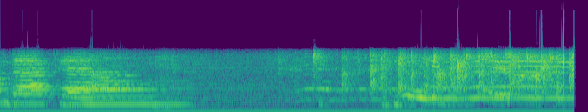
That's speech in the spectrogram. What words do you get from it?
come back down.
